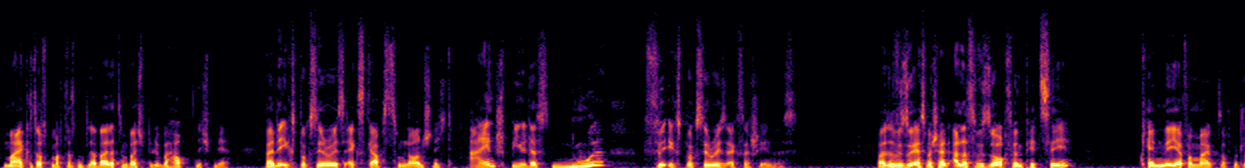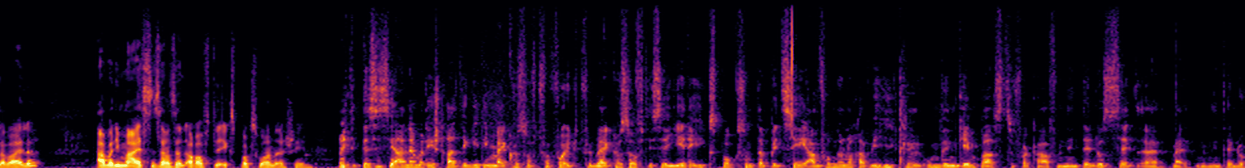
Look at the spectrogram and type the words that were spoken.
Microsoft macht das mittlerweile zum Beispiel überhaupt nicht mehr. Bei der Xbox Series X gab es zum Launch nicht ein Spiel, das nur für Xbox Series X erschienen ist. Weil sowieso erstmal scheint alles sowieso auch für den PC. Kennen wir ja von Microsoft mittlerweile. Aber die meisten Sachen sind auch auf der Xbox One erschienen. Richtig, das ist ja auch mehr die Strategie, die Microsoft verfolgt. Für ja. Microsoft ist ja jede Xbox und der PC einfach nur noch ein Vehikel, um den Game Pass zu verkaufen. Nintendo, set, äh, Nintendo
